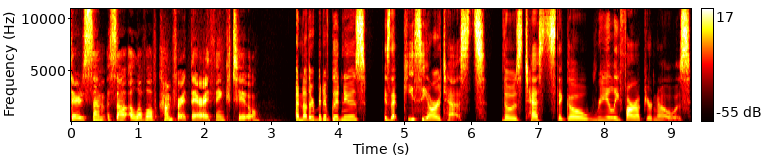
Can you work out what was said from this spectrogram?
there's some, so a level of comfort there, I think, too. Another bit of good news is that PCR tests, those tests that go really far up your nose,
